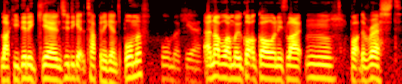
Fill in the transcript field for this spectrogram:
like he did against. Who did he get the tapping against? Bournemouth. Bournemouth, yeah. Another one where we've got a goal and he's like, mm, but the rest.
